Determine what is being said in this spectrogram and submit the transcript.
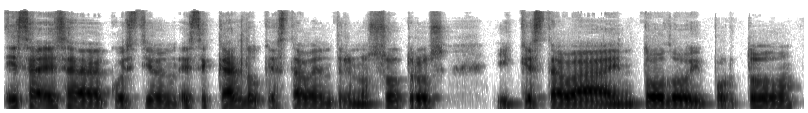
esa, esa cuestión, ese caldo que estaba entre nosotros y que estaba en todo y por todo,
